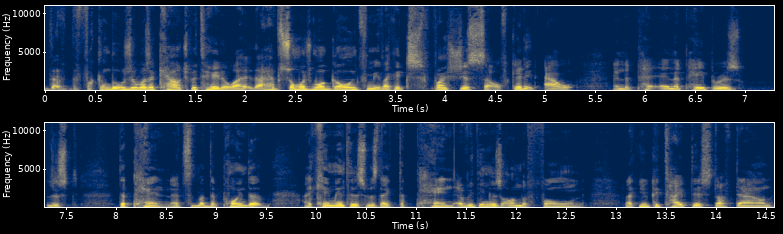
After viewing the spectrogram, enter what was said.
The, the fucking loser was a couch potato. I, I have so much more going for me. Like express yourself, get it out. And the and the paper is just the pen. That's the point that I came into this was like the pen. Everything is on the phone. Like you could type this stuff down.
